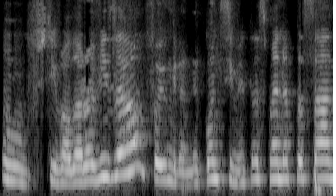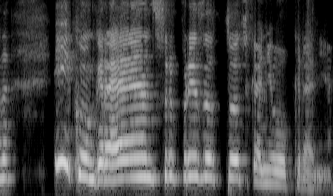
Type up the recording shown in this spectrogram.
o Festival da Eurovisão, foi um grande acontecimento na semana passada e com grande surpresa de todos ganhou a Ucrânia.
